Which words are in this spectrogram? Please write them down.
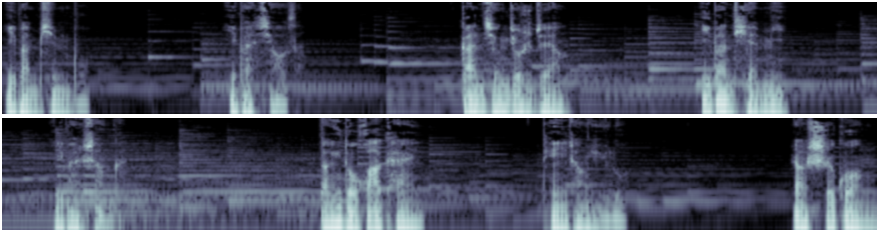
一半拼搏，一半潇洒。感情就是这样，一半甜蜜，一半伤感。等一朵花开，听一场雨落，让时光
